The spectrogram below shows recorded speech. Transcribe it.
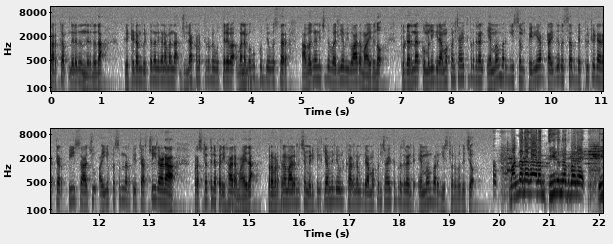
തർക്കം നിലനിന്നിരുന്നത്. കെട്ടിടം വിട്ടു നൽകണമെന്ന ജില്ലാ കളക്ടറുടെ ഉത്തരവ് വനംവകുപ്പ് ഉദ്യോഗസ്ഥർ അവഗണിച്ചത് വലിയ വിവാദമായിരുന്നു. തുടർന്ന് കുമളി ഗ്രാമപഞ്ചായത്ത് പ്രസിഡന്റ് എം എം വർഗീസും Periyar tiger reserve deputy director P Saju I F എസും നടത്തിയ ചർച്ചയിലാണ് പ്രശ്നത്തിന് പരിഹാരമായത്. പ്രവർത്തനം ആരംഭിച്ച മെഡിക്കൽ ക്യാമ്പിന്റെ ഉദ്ഘാടനം ഗ്രാമപഞ്ചായത്ത് പ്രസിഡന്റ് എം എം വർഗീസ് നിർവഹിച്ചു. മണ്ഡലകാലം തീരുന്നതുവരെ ഈ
